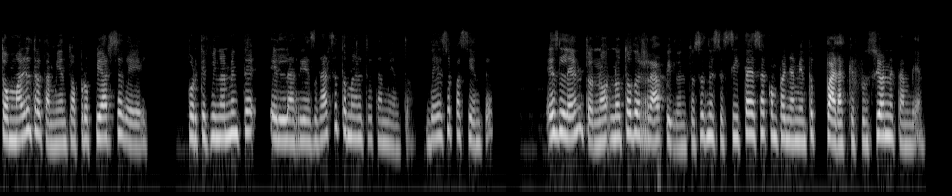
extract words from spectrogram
tomar el tratamiento, apropiarse de él, porque finalmente el arriesgarse a tomar el tratamiento de ese paciente es lento, no, no todo es rápido, entonces necesita ese acompañamiento para que funcione también.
